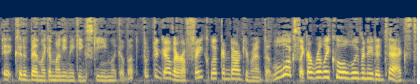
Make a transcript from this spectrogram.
it could have been like a money making scheme, like a, let's put together a fake looking document that looks like a really cool illuminated text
